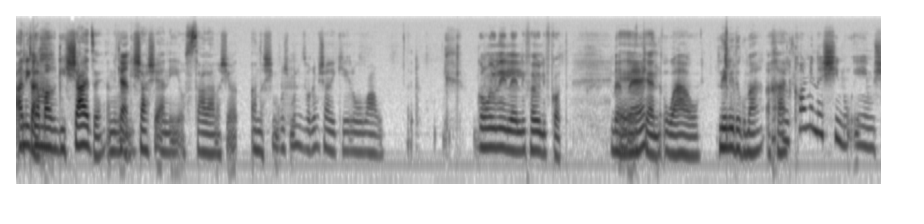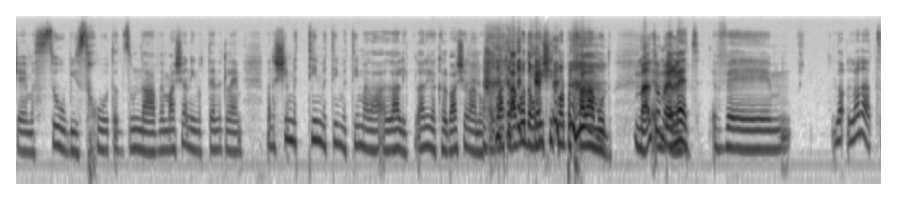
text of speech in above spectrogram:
אני. גם מרגישה את זה. אני כן. מרגישה שאני עושה לאנשים, אנשים רושמים דברים שאני כאילו, וואו, גורמים לי לפעמים לבכות. באמת? כן. וואו. תני לי דוגמה אחת. על כל מיני שינויים שהם עשו בזכות התזונה ומה שאני נותנת להם. ואנשים מתים, מתים, מתים על ה- על ללי, ללי הכלבה שלנו, כלבת לברדור, מי שאתמול פתחה לעמוד. מה את אומרת? באמת. לא, לא יודעת,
